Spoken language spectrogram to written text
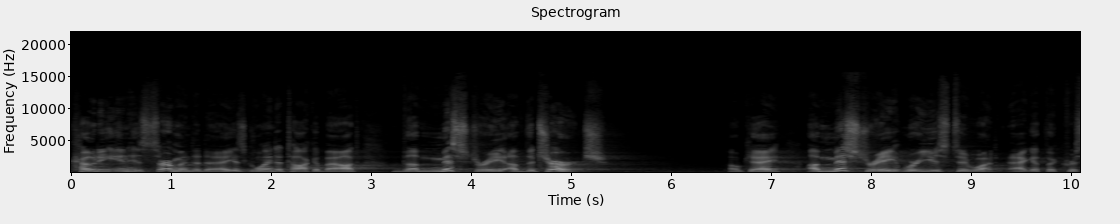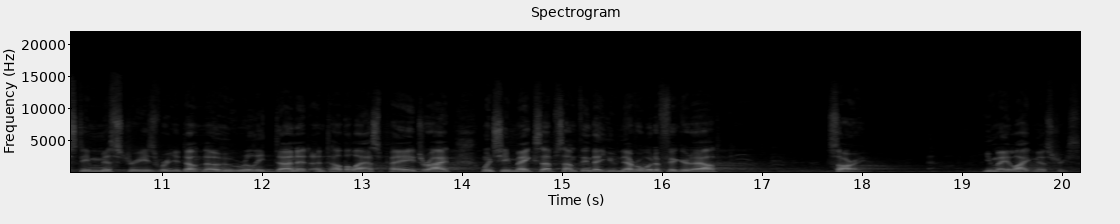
Cody, in his sermon today, is going to talk about the mystery of the church. Okay? A mystery, we're used to what? Agatha Christie mysteries where you don't know who really done it until the last page, right? When she makes up something that you never would have figured out. Sorry. You may like mysteries.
